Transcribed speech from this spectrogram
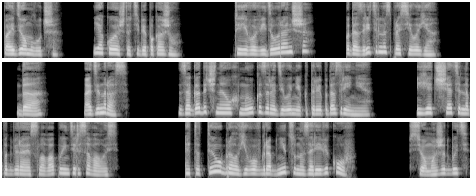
Пойдем лучше. Я кое-что тебе покажу. Ты его видел раньше? Подозрительно спросила я. Да, один раз. Загадочная ухмылка зародила некоторые подозрения. И я, тщательно подбирая слова, поинтересовалась. «Это ты убрал его в гробницу на заре веков?» Все может быть.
